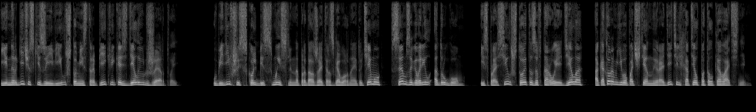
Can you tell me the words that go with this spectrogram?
и энергически заявил, что мистера Пиквика сделают жертвой. Убедившись, сколь бессмысленно продолжать разговор на эту тему, Сэм заговорил о другом и спросил, что это за второе дело, о котором его почтенный родитель хотел потолковать с ним.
